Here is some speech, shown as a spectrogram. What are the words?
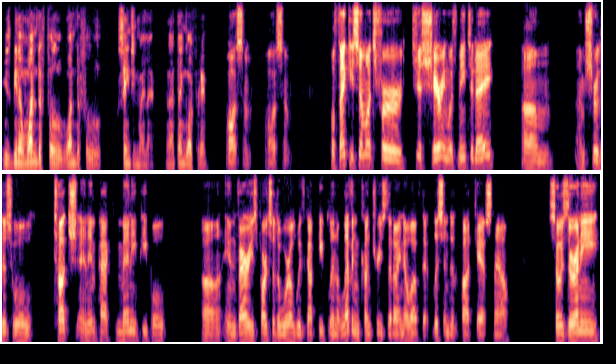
he's been a wonderful, wonderful saint in my life. And I thank God for him. Awesome. Awesome. Well, thank you so much for just sharing with me today. Um, I'm sure this will touch and impact many people uh, in various parts of the world. We've got people in 11 countries that I know of that listen to the podcast now. So, is there any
